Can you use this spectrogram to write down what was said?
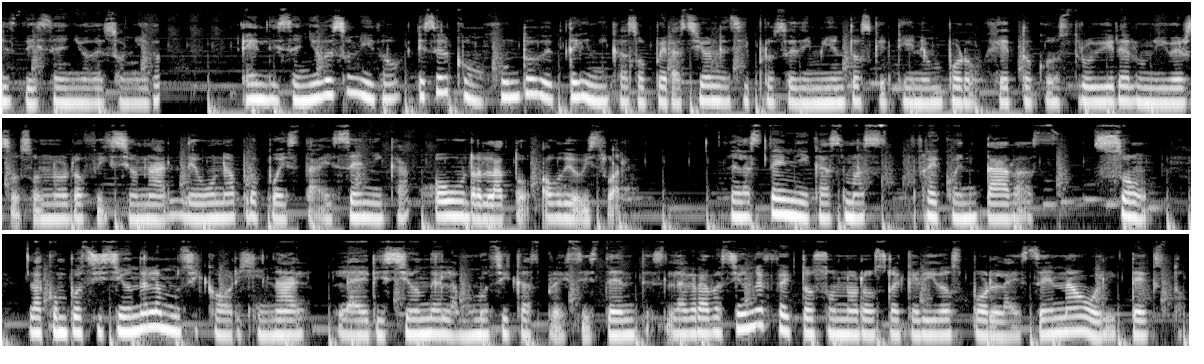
es diseño de sonido? El diseño de sonido es el conjunto de técnicas, operaciones y procedimientos que tienen por objeto construir el universo sonoro ficcional de una propuesta escénica o un relato audiovisual. Las técnicas más frecuentadas son la composición de la música original, la edición de las músicas preexistentes, la grabación de efectos sonoros requeridos por la escena o el texto,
